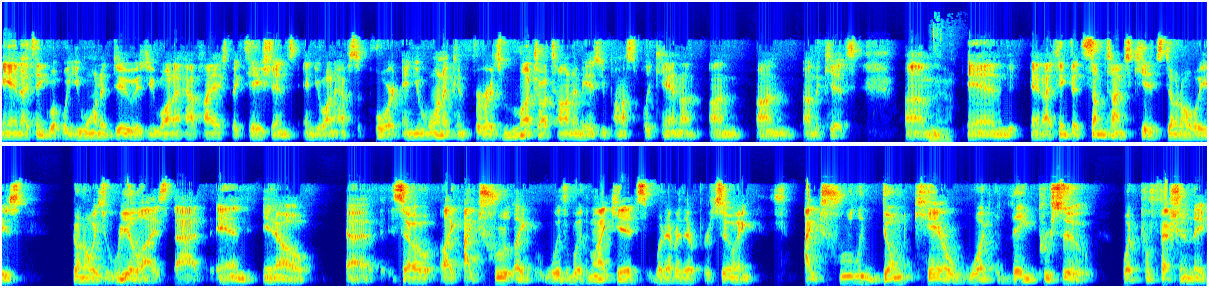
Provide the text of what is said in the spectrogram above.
And I think what, what you want to do is you want to have high expectations and you want to have support and you want to confer as much autonomy as you possibly can on on on on the kids. Um, yeah. And and I think that sometimes kids don't always don't always realize that. And you know, uh, so like I truly like with with my kids, whatever they're pursuing, I truly don't care what they pursue what profession they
